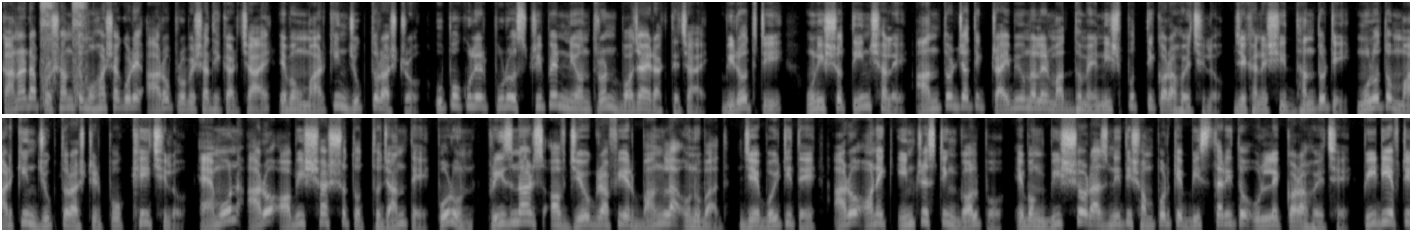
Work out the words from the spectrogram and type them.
কানাডা প্রশান্ত মহাসাগরে আরও প্রবেশাধিকার চায় এবং মার্কিন যুক্তরাষ্ট্র উপকূলের পুরো স্ট্রিপের নিয়ন্ত্রণ বজায় রাখতে চায়। বিরোধটি উনিশশো তিন সালে আন্তর্জাতিক ট্রাইব্যুনালের মাধ্যমে নিষ্পত্তি করা হয়েছিল, যেখানে সিদ্ধান্তটি মূলত মার্কিন যুক্তরাষ্ট্রের পক্ষেই ছিল। এমন আরও অবিশ্বাস্য তথ্য জানতে পড়ুন প্রিজনার্স অফ জিওগ্রাফি এর বাংলা অনুবাদ, যে বইটিতে আরও অনেক ইন্টারেস্টিং গল্প এবং বিশ্ব রাজনীতি সম্পর্কে বিস্তারিত উল্লেখ করা হয়েছে। পিডিএফটি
